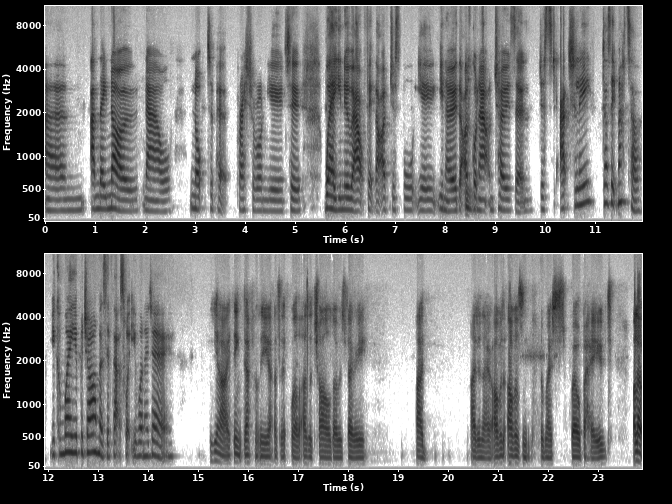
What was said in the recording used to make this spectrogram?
um, and they know now not to put pressure on you to wear your new outfit that I've just bought you you know that I've mm. gone out and chosen. Just actually does it matter? You can wear your pajamas if that's what you want to do. Yeah I think definitely as a well as a child I was very I I don't know. I was I wasn't the most well behaved. I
